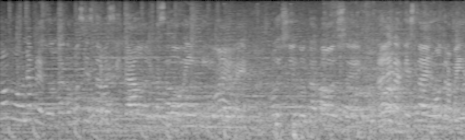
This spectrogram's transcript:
¿Cómo una pregunta? ¿Cómo se estaba citado el pasado 29, hoy siendo 14? que está en otra medida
